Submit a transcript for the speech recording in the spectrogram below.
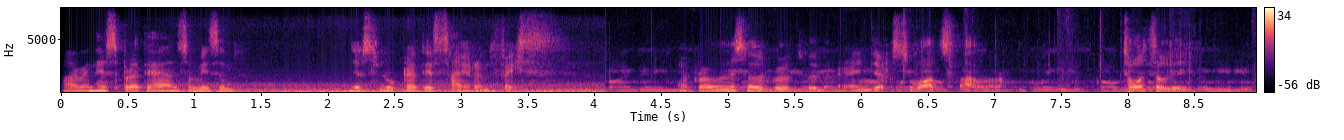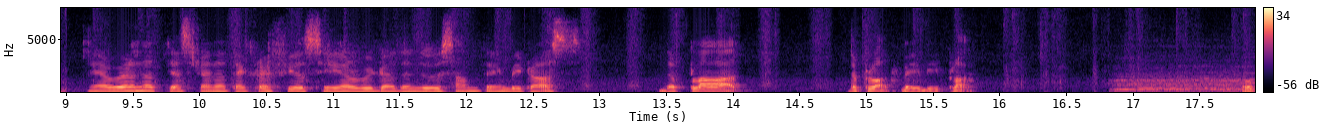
I mean, he's pretty handsome, isn't he? Just look at his siren face. I probably should good with the ranger's watchtower. Totally. Yeah, we're not just trying to take refuge here, we gotta do something because the plot. The plot, baby, plot. Oh.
